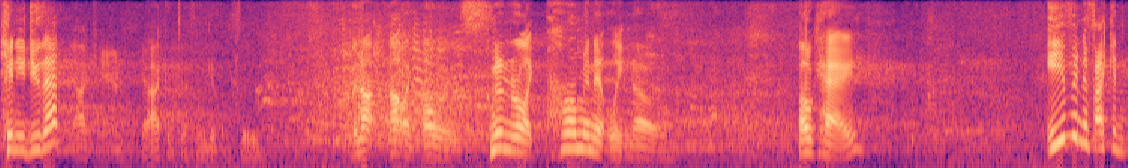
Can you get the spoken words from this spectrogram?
Can you do that? Yeah, I can. Yeah, I could definitely give up food. But not not like always. No, no, no, like permanently. No. Okay. Even if I can,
